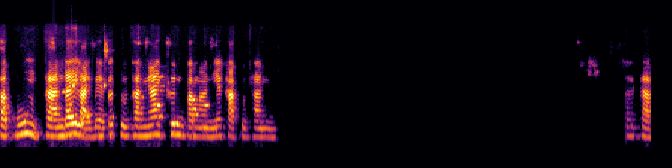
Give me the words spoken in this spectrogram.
ผักบุ้งทานได้หลายแบบก็คือทานง่ายขึ้นประมาณนี้ค่ะคุณทันค่ะ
